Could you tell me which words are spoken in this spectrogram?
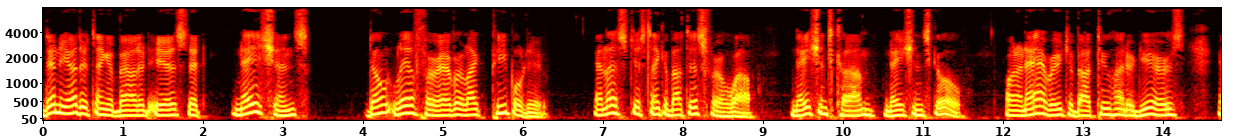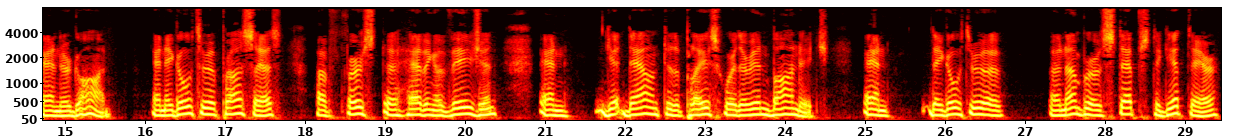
then the other thing about it is that nations don't live forever like people do. And let's just think about this for a while. Nations come, nations go. On an average, about 200 years, and they're gone. And they go through a process of first uh, having a vision and get down to the place where they're in bondage. And they go through a, a number of steps to get there.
